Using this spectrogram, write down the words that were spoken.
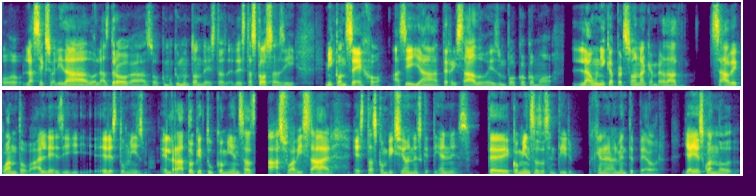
o la sexualidad o las drogas o como que un montón de estas, de estas cosas. Y mi consejo, así ya aterrizado, es un poco como la única persona que en verdad sabe cuánto vales y eres tú mismo. El rato que tú comienzas a suavizar estas convicciones que tienes, te comienzas a sentir generalmente peor. Y ahí es cuando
